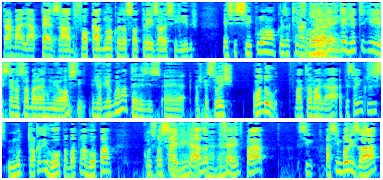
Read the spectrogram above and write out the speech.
trabalhar pesado, focado numa coisa só três horas seguidas, esse ciclo é uma coisa que Agora, funciona tem, bem. gente, tem gente que esse negócio de trabalhar em home office, eu já vi algumas matérias isso. É, as pessoas, quando vai trabalhar, a pessoa inclusive muda, troca de roupa, bota uma roupa como se fosse sair de Diferente, casa, aham. diferente para para simbolizar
